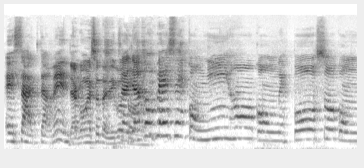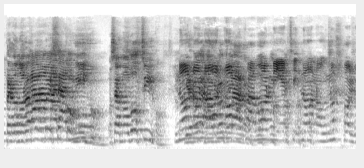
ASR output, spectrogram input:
Exactamente. Ya con eso te digo o sea, todo. ya dos veces con hijo, con esposo, con Pero no con las dos veces con luz. hijos. O sea, no dos hijos. No, Quiero no, no, no, claro. por favor, ni el, no, no, uno solo.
